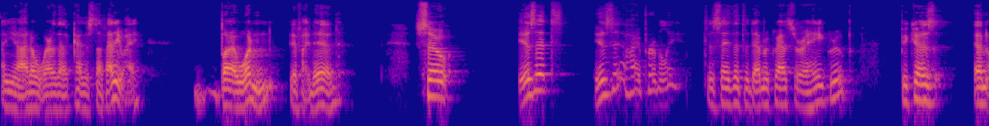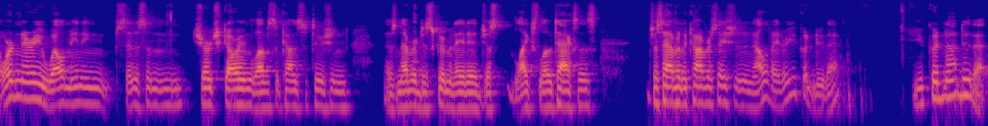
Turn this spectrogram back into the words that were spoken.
And, you know, I don't wear that kind of stuff anyway, but I wouldn't if I did. So is it, is it hyperbole to say that the Democrats are a hate group? Because an ordinary, well meaning citizen, church going, loves the Constitution, has never discriminated, just likes low taxes, just having a conversation in an elevator, you couldn't do that. You could not do that.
